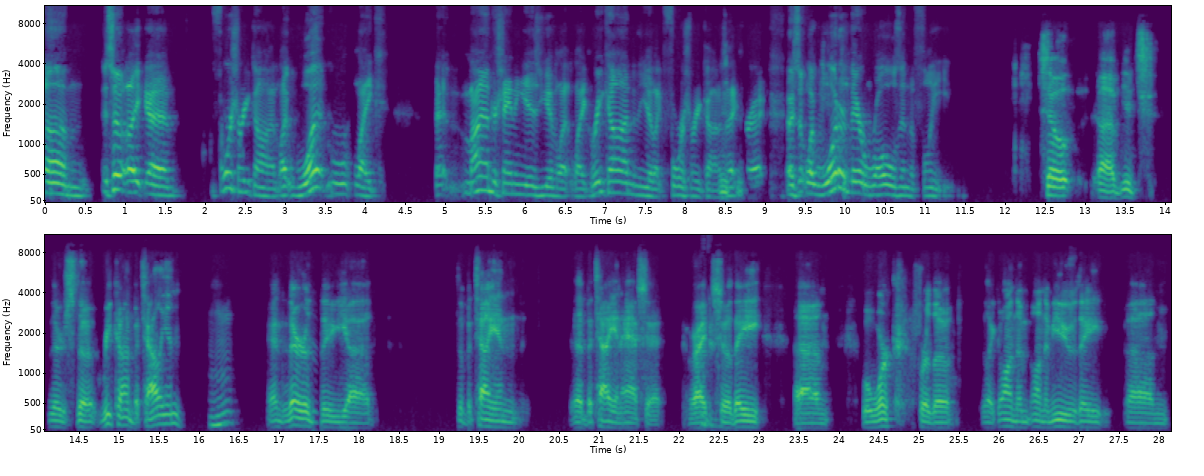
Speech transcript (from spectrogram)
Um, so like uh, Force Recon, like what like uh, my understanding is you have like like recon and you have like force recon. Is that mm-hmm. correct? Uh, so like what are their roles in the fleet? So uh, it's there's the recon battalion, mm-hmm. and they're the uh, the battalion uh, battalion asset, right? Okay. So they um, will work for the like on the on the MEU. They um,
